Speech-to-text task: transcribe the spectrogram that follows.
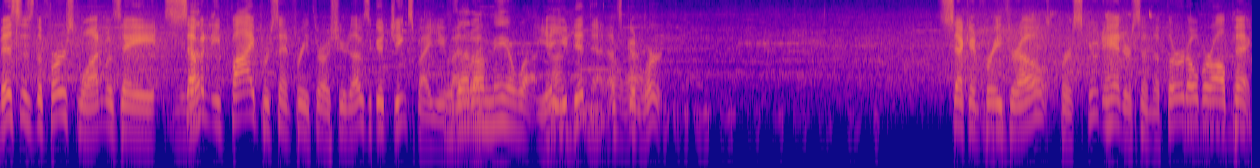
Misses the first one, was a 75% free throw shooter. That was a good jinx by you, was by that on me or what? Yeah, huh? you did that. That's good work. Second free throw for Scoot Henderson, the third overall pick.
